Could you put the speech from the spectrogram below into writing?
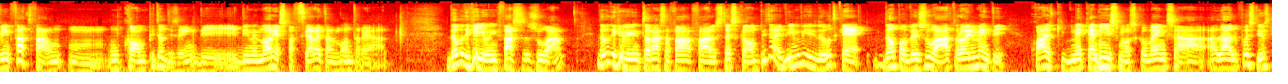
infatti fa un, un, un compito di, di, di, memoria spaziale dal mondo reale. Dopodiché io infatti su A, dopodiché vi ritornasse a fare fa lo stesso compito e vi invito che dopo aver usato probabilmente qualche meccanismo scomenza all'al questius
